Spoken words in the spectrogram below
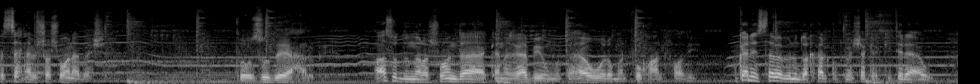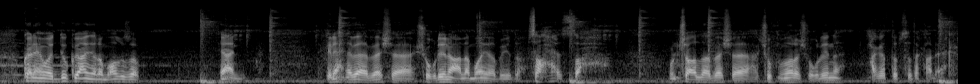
بس إحنا مش رشوان يا باشا. تقصد إيه يا حربي؟ أقصد إن رشوان ده كان غبي ومتهور ومنفوخ على الفاضي وكان السبب إنه دخلكم في مشاكل كتيرة قوي وكان هيودوكوا يعني لا مؤاخذة. يعني لكن إحنا بقى يا باشا شغلنا على مية بيضاء صح الصح وإن شاء الله يا باشا هتشوف من ورا شغلنا حاجات تبسطك على الآخر.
